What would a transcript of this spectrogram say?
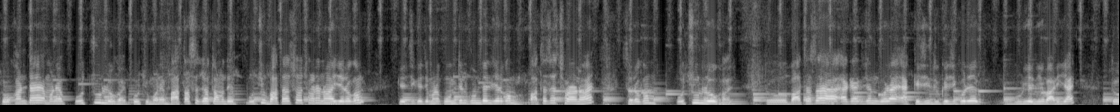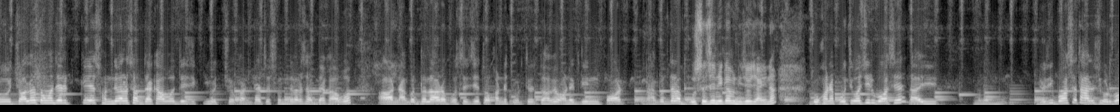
তো ওখানটায় মানে প্রচুর লোক হয়, প্রচুর। মানে বাতাসে যত আমাদের, প্রচুর বাতাসও ছড়ানো হয় যেরকম কেজি কেজি মানে কুইন্টেল কুইন্টেল যেরকম বাতাসা ছড়ানো হয়, সেরকম প্রচুর লোক হয়। তো বাতাসা এক একজন গোড়া এক কেজি, দু কেজি করে গুড়িয়ে নিয়ে বাড়ি যায়। তো চলো তোমাদেরকে সন্ধেবেলা সব দেখাবো, যে কী হচ্ছে ওখানটা। তো সন্ধেবেলা সব দেখাবো। আর নাগরদোলা আরও বসেছে, তো ওখানটা চড়তে চড়তে হবে। অনেক দিন পর নাগরদোলা বসেছে নাকি আমি নিজেও জানি না। তো ওখানে প্রতি বছরই বসে, তাই মানে যদি বসে তাহলে চড়বো।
